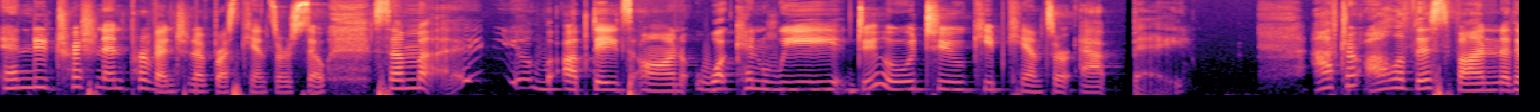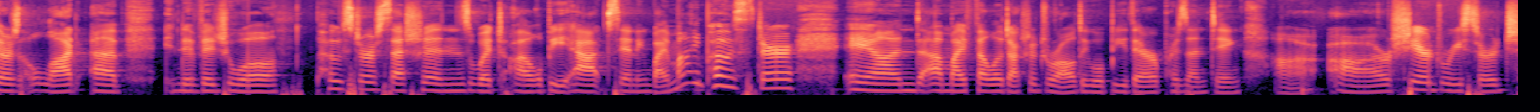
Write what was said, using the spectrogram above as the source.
And nutrition and prevention of breast cancer. So some uh, updates on what can we do to keep cancer at bay after all of this fun, there's a lot of individual poster sessions, which I'll be at standing by my poster, and uh, my fellow Dr. Duralde will be there presenting uh, our shared research.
